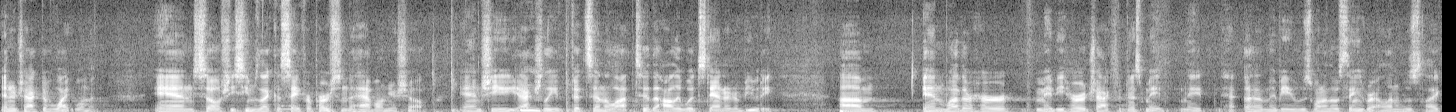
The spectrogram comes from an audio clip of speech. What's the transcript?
an attractive white woman. And so she seems like a safer person to have on your show. And she actually fits in a lot to the Hollywood standard of beauty. Um, and whether her maybe her attractiveness made made uh, maybe it was one of those things where Ellen was like,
